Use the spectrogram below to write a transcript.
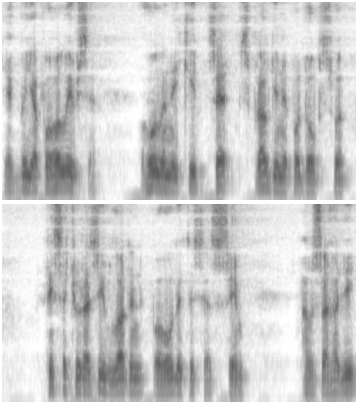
якби я поголився. Голений кіт це справді неподобство. Тисячу разів ладен погодитися з цим. А взагалі,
